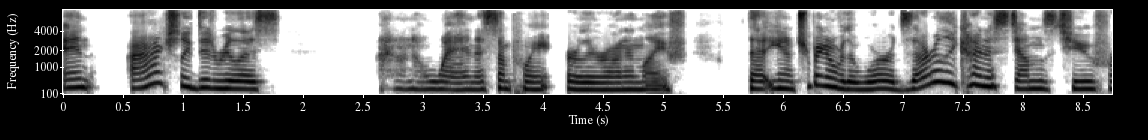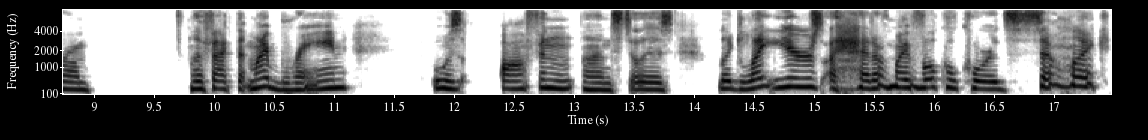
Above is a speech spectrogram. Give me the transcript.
And I actually did realize, I don't know when, at some point earlier on in life, that, you know, tripping over the words, that really kind of stems too from the fact that my brain was often uh, and still is like light years ahead of my vocal cords. So, like,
